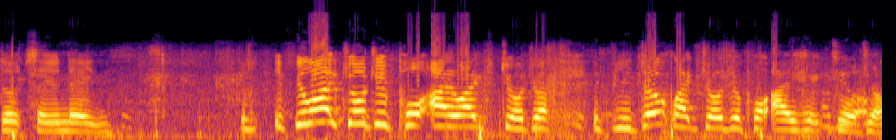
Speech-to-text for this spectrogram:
don't say a name. If, if you like Georgia, put I like Georgia. If you don't like Georgia, put I hate have you Georgia.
